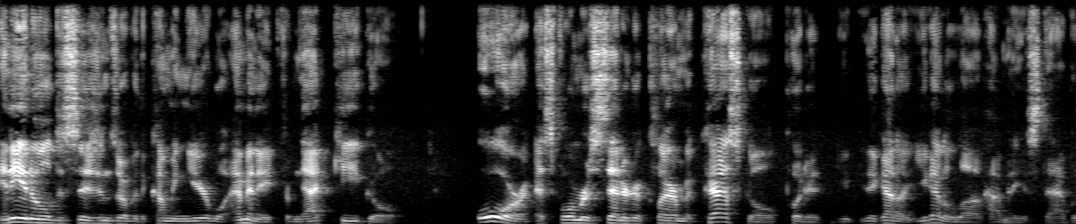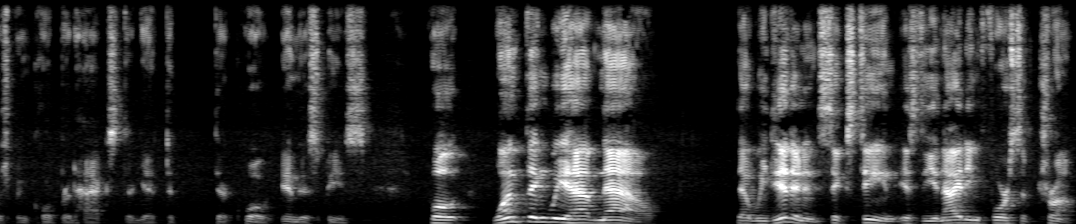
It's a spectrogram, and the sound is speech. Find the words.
Any and all decisions over the coming year will emanate from that key goal. Or, as former Senator Claire McCaskill put it, you, you, gotta you gotta love how many establishment corporate hacks they get to, their quote in this piece. Quote, one thing we have now that we didn't in 16 is the uniting force of Trump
